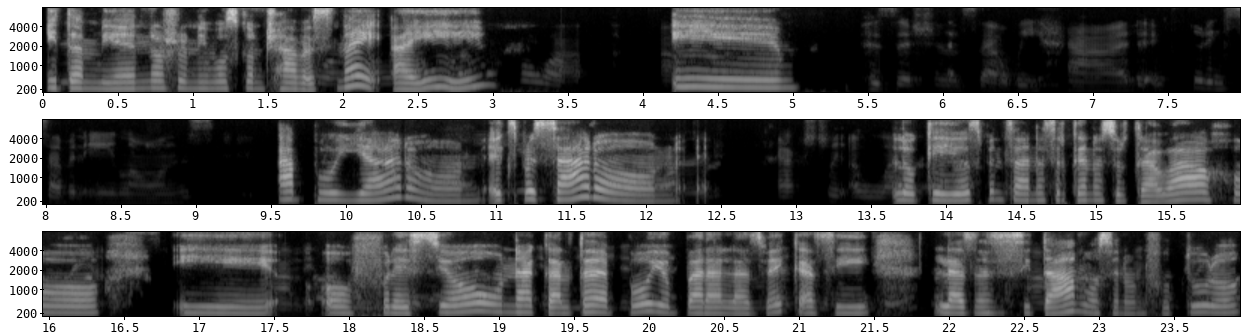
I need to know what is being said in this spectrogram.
y también nos reunimos con Travis Knight ahí y apoyaron, expresaron lo que ellos pensaban acerca de nuestro trabajo y ofreció una carta de apoyo para las becas y las necesitábamos en un futuro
